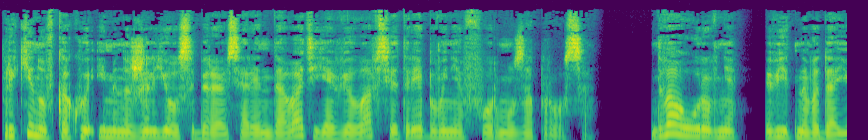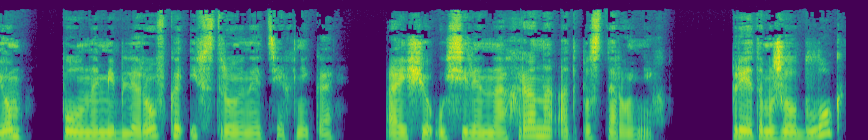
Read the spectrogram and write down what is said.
Прикинув, какое именно жилье собираюсь арендовать, я ввела все требования в форму запроса. Два уровня, вид на водоем, полная меблировка и встроенная техника, а еще усиленная охрана от посторонних. При этом жилблок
